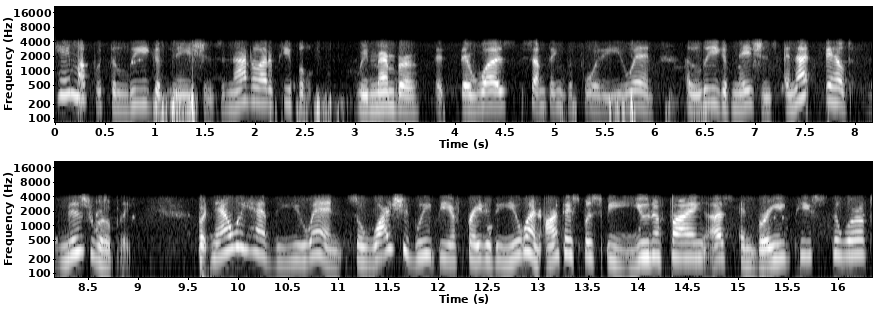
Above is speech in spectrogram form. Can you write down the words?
came up with the League of Nations, and not a lot of people remember that there was something before the UN, a League of Nations, and that failed miserably. But now we have the UN, so why should we be afraid of the UN? Aren't they supposed to be unifying us and bringing peace to the world?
